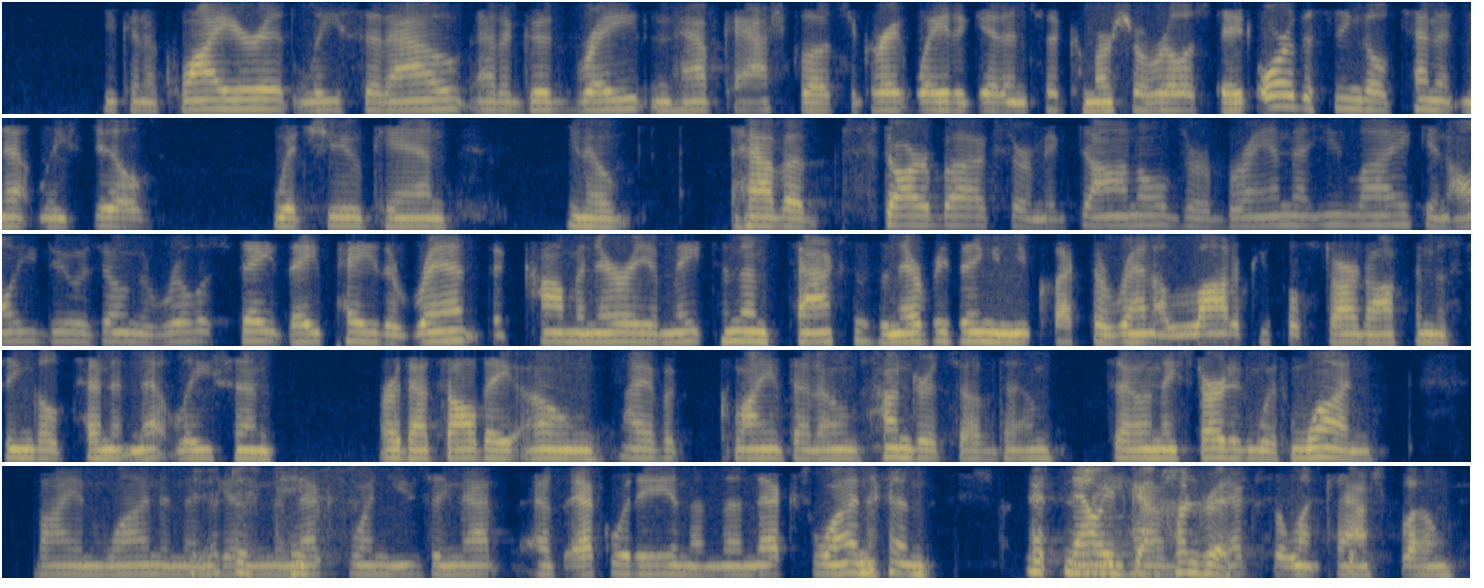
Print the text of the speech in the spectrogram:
You can acquire it, lease it out at a good rate, and have cash flow. It's a great way to get into commercial real estate or the single tenant net lease deals, which you can, you know, have a Starbucks or a McDonald's or a brand that you like and all you do is own the real estate. They pay the rent, the common area maintenance, taxes and everything and you collect the rent. A lot of people start off in the single tenant net lease and or that's all they own. I have a client that owns hundreds of them. So and they started with one, buying one and then getting the takes... next one using that as equity and then the next one and now he's got hundreds. Excellent cash flow.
